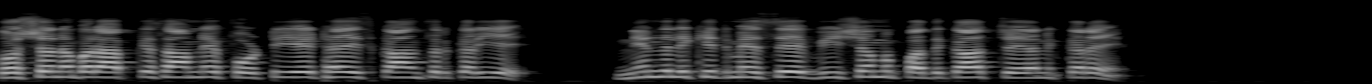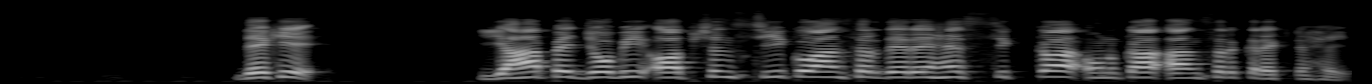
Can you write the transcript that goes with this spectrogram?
क्वेश्चन नंबर आपके सामने 48 है, इसका आंसर करिए। निम्नलिखित में से विषम पद का चयन करें। देखिए, यहाँ पे जो भी ऑप्शन सी को आंसर दे रहे हैं, सिक्का उनका आंसर करेक्ट है।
